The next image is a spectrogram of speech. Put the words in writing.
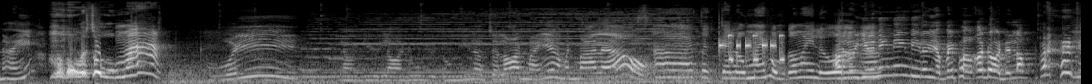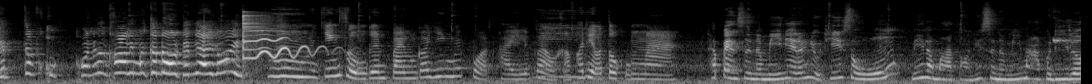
ไหน โอ้โหสูงมาก โอ้ย เรายืนรอดูอยู่ตรงนี้ เราจะรอดไหมอะมันมาแล้วเออตึกจะล้มไหมผมก็ไม่รู้เอาเราะยืนนิ่งๆดีเราอย่าไปเผลอกระโดดเดี๋ยวเราเดี๋ยวจะคนข้างๆนี่มันกระโดดกันใหญ่เลยอืมยิ่งสูงเกินไปมันก็ยิ่งไม่ปลอดภัยหรือเปล่าครับเพราะเดี๋ยวตกลงมา ถ้าเป็นสึนามิเนี่ยต้องอยู่ที่สูง นี่เรามาตอนที่สึนามิมาพอดีเล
